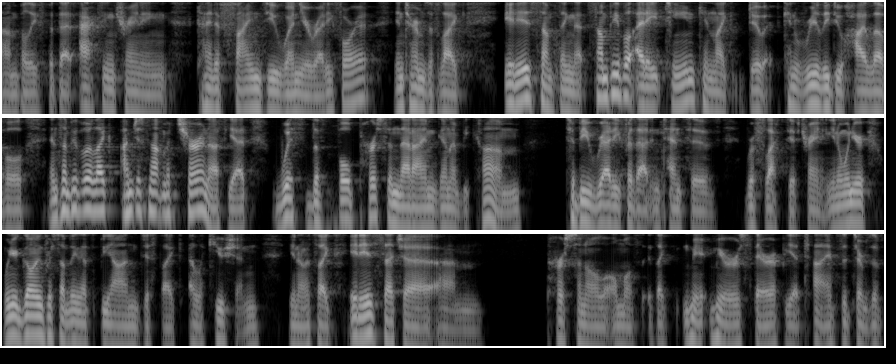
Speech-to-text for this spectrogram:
um, belief, but that acting training kind of finds you when you're ready for it. In terms of like, it is something that some people at 18 can like do it, can really do high level, and some people are like, I'm just not mature enough yet with the full person that I'm going to become to be ready for that intensive reflective training. You know when you're when you're going for something that's beyond just like elocution you know it's like it is such a um, personal almost like mirrors therapy at times in terms of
